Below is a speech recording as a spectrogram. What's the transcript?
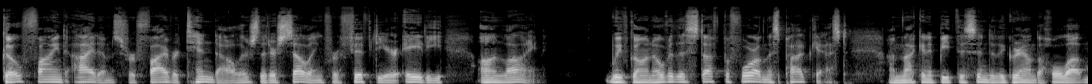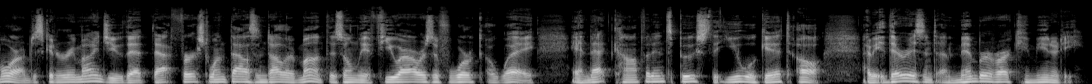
Go find items for five or ten dollars that are selling for 50 or 80 online. We've gone over this stuff before on this podcast. I'm not going to beat this into the ground a whole lot more. I'm just going to remind you that that first $1,000 month is only a few hours of work away. And that confidence boost that you will get. Oh, I mean, there isn't a member of our community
